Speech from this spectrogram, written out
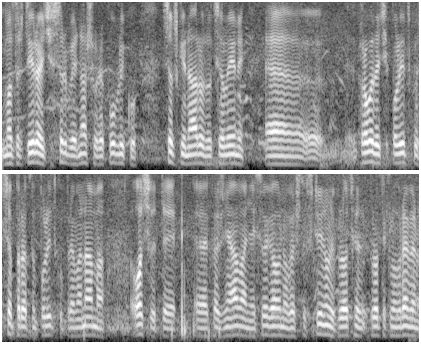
maltretirajući Srbe, našu republiku, srpski narod u cijelini, e, provodeći politiku, separatnu politiku prema nama, osvete, kažnjavanja i svega onoga što su činili proteklom vremenu.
